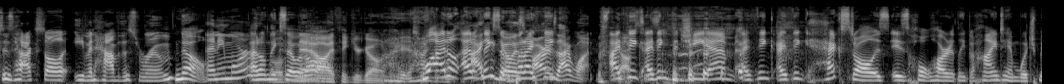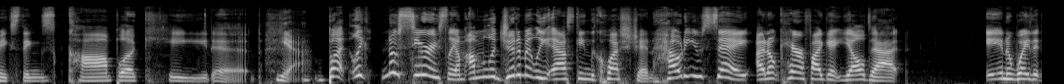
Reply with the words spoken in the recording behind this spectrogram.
does Hakstol even have this room? No anymore. I don't think so at now all. I think you're going. well, I don't. I don't I think can so. go but as I far think as I want I think. I think the GM. I think. I think Hextall is is wholeheartedly behind him, which makes things complicated. Yeah. But like, no, seriously, I'm I'm legitimately asking the question: How do you say I don't care if I get yelled at in a way that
